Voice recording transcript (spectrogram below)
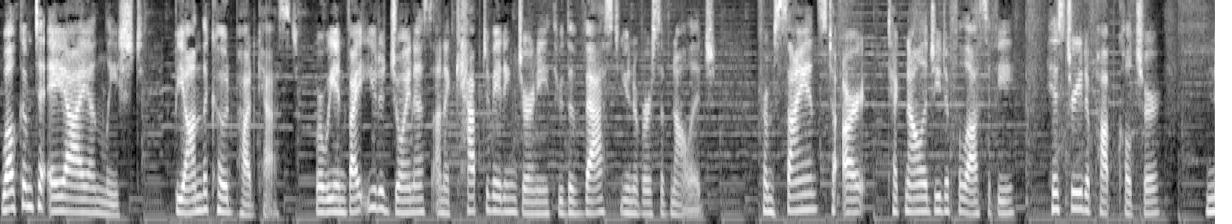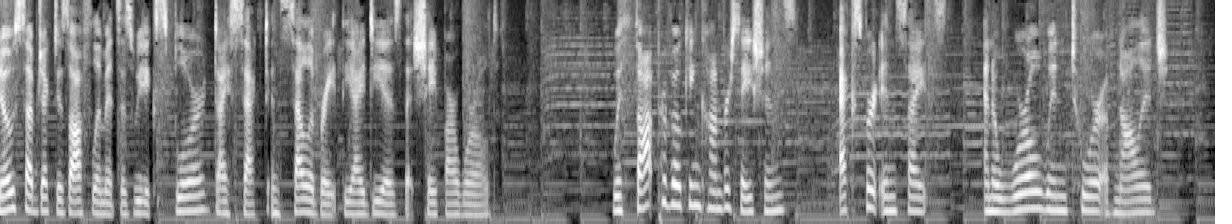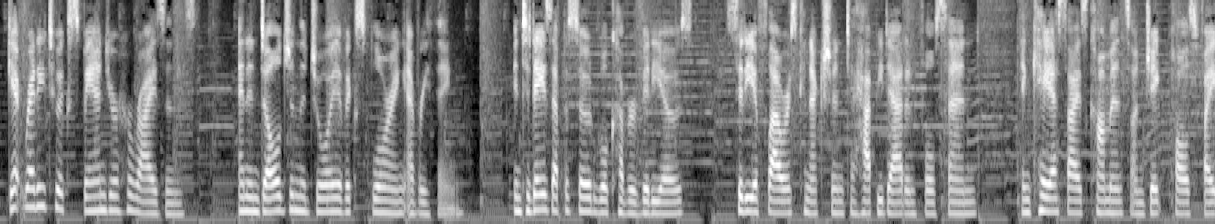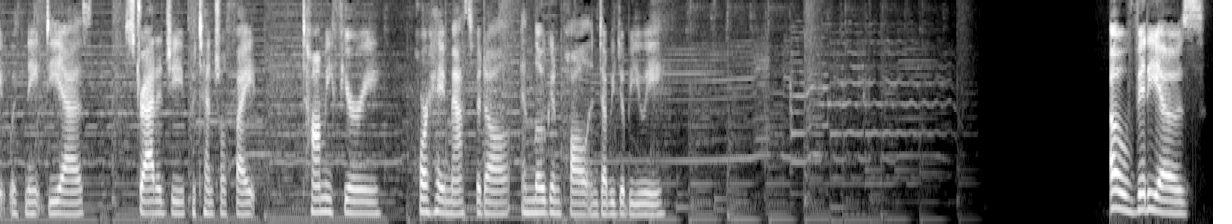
Welcome to AI Unleashed, Beyond the Code podcast, where we invite you to join us on a captivating journey through the vast universe of knowledge. From science to art, technology to philosophy, history to pop culture, no subject is off limits as we explore, dissect, and celebrate the ideas that shape our world. With thought provoking conversations, expert insights, and a whirlwind tour of knowledge, get ready to expand your horizons and indulge in the joy of exploring everything. In today's episode, we'll cover videos, City of Flowers connection to Happy Dad and Full Send, and KSI's comments on Jake Paul's fight with Nate Diaz, strategy, potential fight, Tommy Fury, Jorge Masvidal, and Logan Paul in WWE. Oh, videos.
